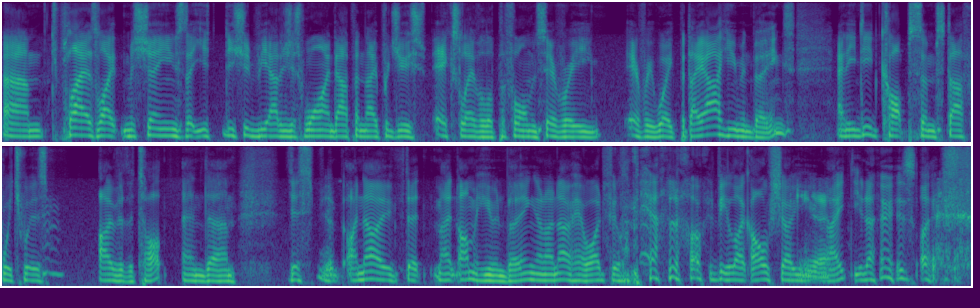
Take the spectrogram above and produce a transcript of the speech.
um, players like machines that you, you should be able to just wind up and they produce X level of performance every every week. But they are human beings, and he did cop some stuff which was over the top. And um, just I know that mate, I'm a human being, and I know how I'd feel about it. I would be like, "I'll show you, Yeah. mate." You know, it's like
